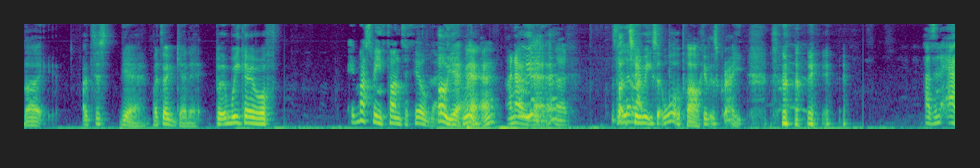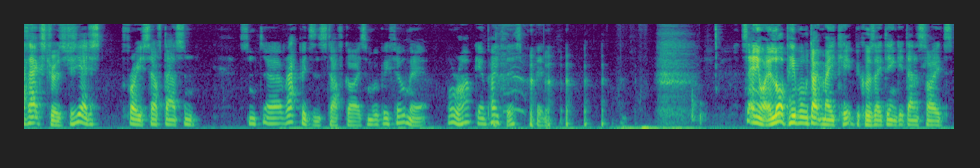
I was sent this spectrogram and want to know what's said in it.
Like, I just yeah, I don't get it. But we go off. It must have been fun to film though. Oh yeah, Yeah. I know. oh, yeah. uh, It's like two like- weeks at water park and it's great. as an as extras, just yeah, just throw yourself down some some uh, rapids and stuff, guys, and we'll be filming it. All right, I'm getting paid for this. So anyway, a lot of people don't make it because they didn't get down the slides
